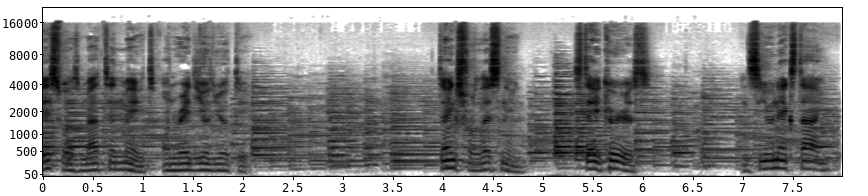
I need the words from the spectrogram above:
This was Matt and Mate on Radio Lyautey. Thanks for listening. Stay curious and see you next time.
